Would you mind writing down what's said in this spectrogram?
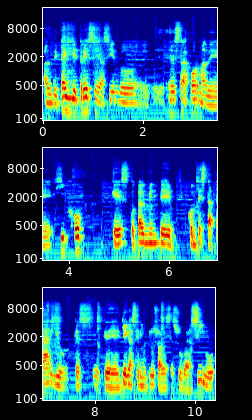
al de Calle 13 haciendo eh, esta forma de hip hop que es totalmente contestatario, que, es, que llega a ser incluso a veces subversivo,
